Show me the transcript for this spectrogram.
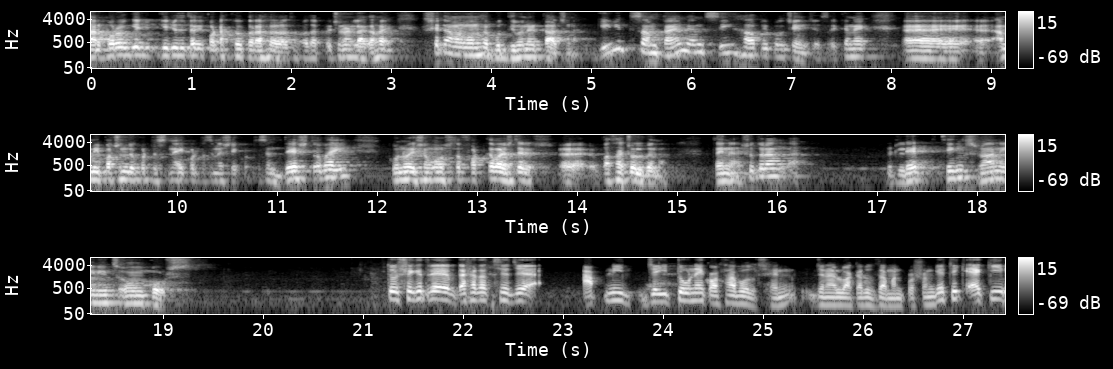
তারপরেও গিয়ে যদি তাকে কটাক্ষ করা হয় অথবা তার পেছনে লাগা হয়, সেটা আমার মনে হয় বুদ্ধিমানের কাজ না। Give it some time and see how people changes এখানে আমি পছন্দ করতেছি না, এই করতেছি না, সেই করতেছেন দেশ তো ভাই কোনো এই সমস্ত ফটকাবাজদের কথা চলবে না, তাই না? সুতরাং let things run in its own course তো সেক্ষেত্রে দেখা যাচ্ছে যে আপনি যেই টোনে কথা বলছেন জেনারেল ওয়াকারুজ্জামান প্রসঙ্গে, ঠিক একই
